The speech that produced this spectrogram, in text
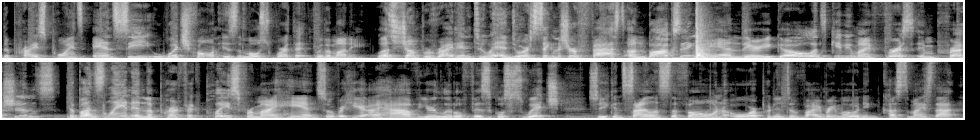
the price points, and see which phone is the most worth it for the money. Let's jump right into it and do our signature fast unboxing. And there you go. Let's give you my first impressions. The buttons land in the perfect place for my hand. So over here, I have your little physical switch so you can silence the phone or put it into vibrate mode and you can customize that.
